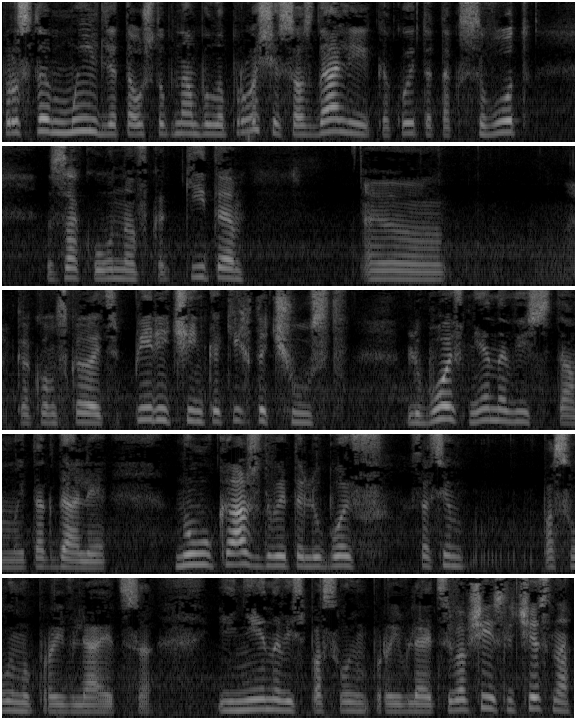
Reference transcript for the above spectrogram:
Просто мы для того, чтобы нам было проще, создали какой-то так свод законов, какие-то, э, как вам сказать, перечень каких-то чувств, любовь, ненависть там и так далее – но у каждого эта любовь совсем по-своему проявляется. И ненависть по-своему проявляется. И вообще, если честно,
